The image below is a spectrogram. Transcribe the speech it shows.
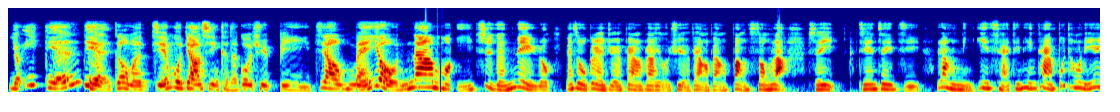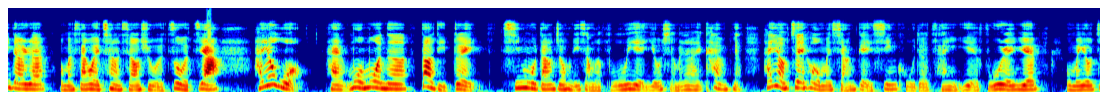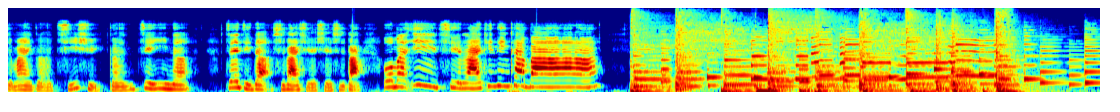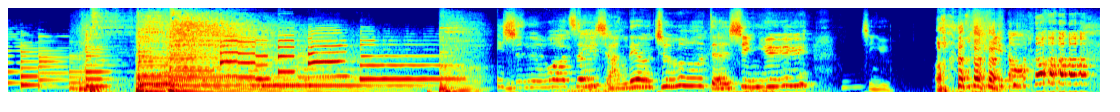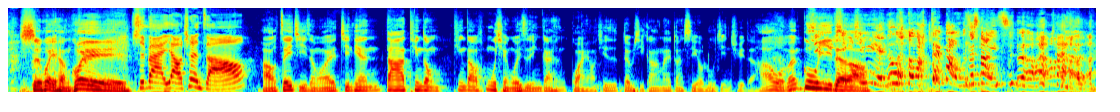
有一点点跟我们节目调性可能过去比较没有那么一致的内容，但是我个人觉得非常非常有趣，也非常非常放松啦。所以今天这一集，让你一起来听听看不同领域的人，我们三位畅销书的作家，还有我，还有默默呢，到底对心目当中理想的服务业有什么样的看法？还有最后，我们想给辛苦的餐饮业服务人员，我们有怎么样一个期许跟建议呢？这一集的失败学学失败，我们一起来听听看吧。想留住的幸运，幸运。啊，诗慧很会，失败要趁早。好，这一集怎么会？今天大家听众听到目前为止应该很怪哦。其实对不起，刚刚那一段是有录进去的。好，我们故意的啊、哦。也录了吗？太棒，我们再唱一次了。太好了。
